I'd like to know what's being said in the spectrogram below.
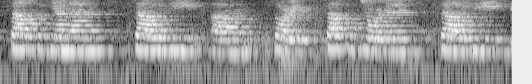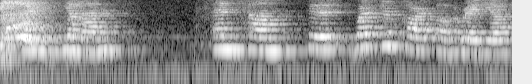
south of Yemen, Saudi, um, sorry, south of Jordan, Saudi, and Yemen. And um, the western part of Arabia,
